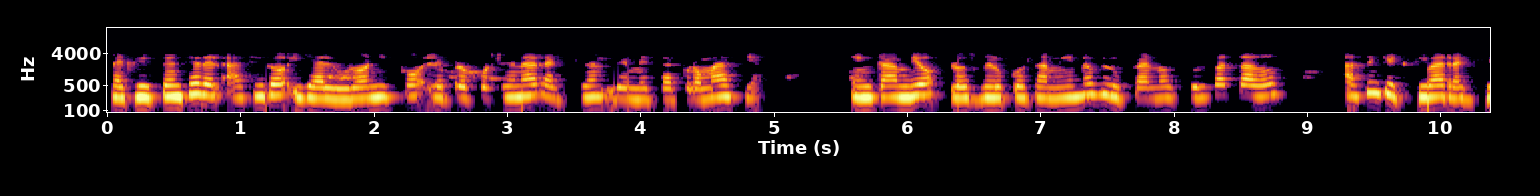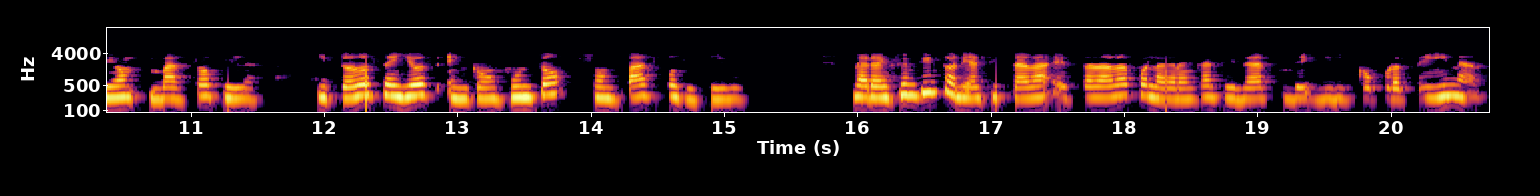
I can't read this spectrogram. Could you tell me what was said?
La existencia del ácido hialurónico le proporciona reacción de metacromacia. En cambio, los glucosaminoglucanos sulfatados hacen que exhiba reacción basófila y todos ellos en conjunto son paz positivos. La reacción tintorial citada está dada por la gran cantidad de glicoproteínas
